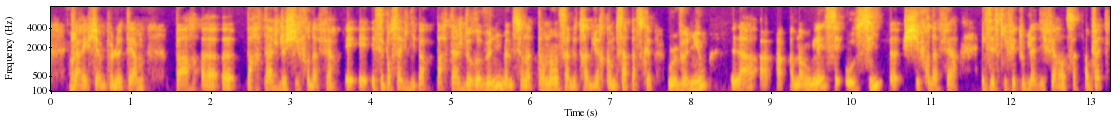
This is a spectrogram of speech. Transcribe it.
clarifier un peu le terme par euh, euh, partage de chiffre d'affaires. Et, c'est pour ça que je dis pas partage de revenus, même si on a tendance à le traduire comme ça, parce que revenue, là, en anglais, c'est aussi chiffre d'affaires. Et c'est ce qui fait toute la différence. En fait,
